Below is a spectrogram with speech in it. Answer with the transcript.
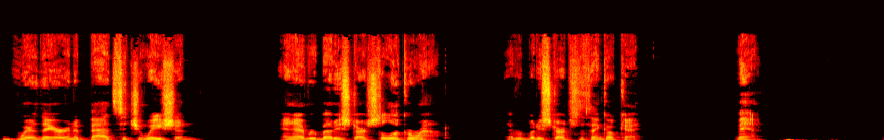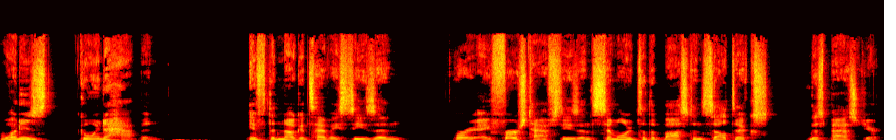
where they are in a bad situation and everybody starts to look around. Everybody starts to think, okay, man, what is going to happen if the Nuggets have a season or a first half season similar to the Boston Celtics this past year.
